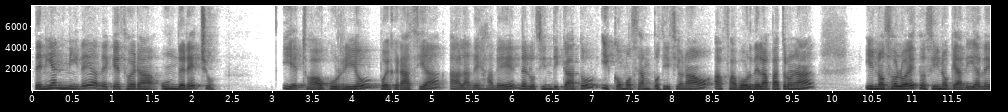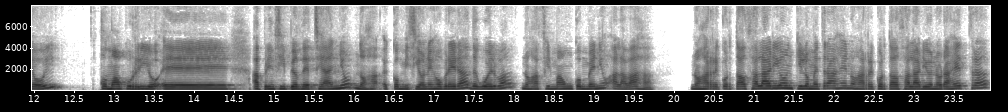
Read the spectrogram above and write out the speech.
tenían ni idea de que eso era un derecho. Y esto ha ocurrido pues gracias a la dejadez de los sindicatos y cómo se han posicionado a favor de la patronal. Y no solo eso, sino que a día de hoy, como ha ocurrido eh, a principios de este año, nos ha- Comisiones Obreras de Huelva nos ha firmado un convenio a la baja. Nos ha recortado salario en kilometraje, nos ha recortado salario en horas extras.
